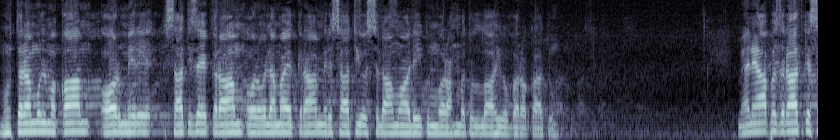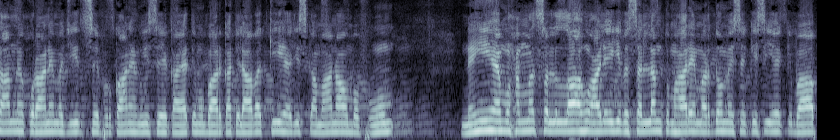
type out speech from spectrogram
محترم المقام اور میرے ساتذہ کرام اور علماء کرام، میرے ساتھی السلام علیکم ورحمۃ اللہ وبرکاتہ۔ میں نے آپ حضرات کے سامنے قرآن مجید سے، فرقان حمید سے ایک آیت مبارکہ تلاوت کی ہے، جس کا معنی و مفہوم نہیں ہے محمد صلی اللہ علیہ وسلم، تمہارے مردوں میں سے کسی ایک باپ،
